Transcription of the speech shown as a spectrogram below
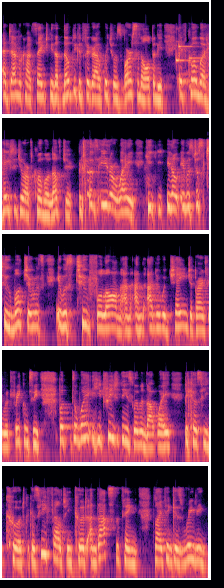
a Democrat saying to me that nobody could figure out which was worse in Albany, if Cuomo hated you or if Cuomo loved you, because either way, he, you know, it was just too much. It was, it was too full on, and and and it would change apparently with frequency. But the way he treated these women that way because he could, because he felt he could, and that's the thing that I think is really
